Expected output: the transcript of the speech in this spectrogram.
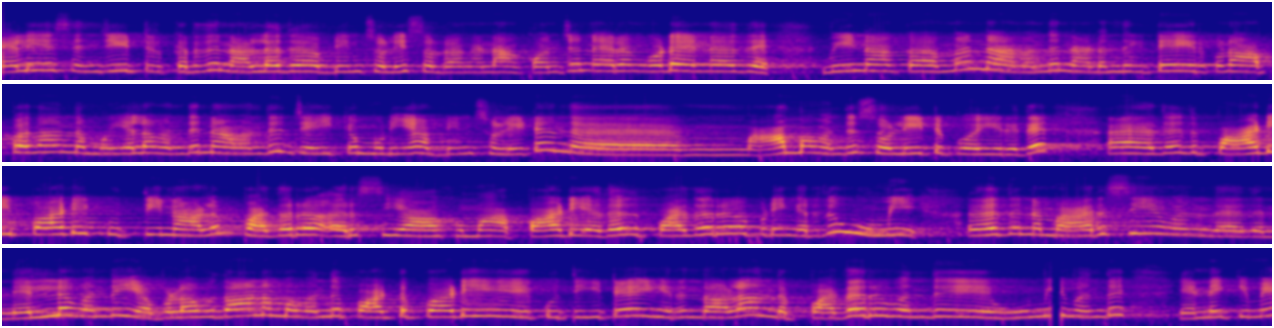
வேலையை செஞ்சிட்டு இருக்கிறது நல்லது அப்படின்னு சொல்லி சொல்கிறாங்க நான் கொஞ்ச நேரம் கூட என்னது வீணாக்காமல் நான் வந்து நடந்துக்கிட்டே இருக்கணும். அப்போ தான் அந்த முயலை வந்து நான் வந்து ஜெயிக்க முடியும் அப்படின்னு சொல்லிட்டு அந்த ஆமை வந்து சொல்லிட்டு போயிடுது அதாவது பாடி பாடி குத்தினாலும் பதறு அரிசி ஆகுமா? பாடி அதாவது பதறு அப்படிங்கிறது உமி. அதாவது நம்ம அரிசியை வந்து அது நெல்லை வந்து எவ்வளவுதான் நம்ம வந்து பாட்டு பாடி குத்திக்கிட்டே இருந்தாலும் அந்த பதறு வந்து உமி வந்து என்றைக்குமே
